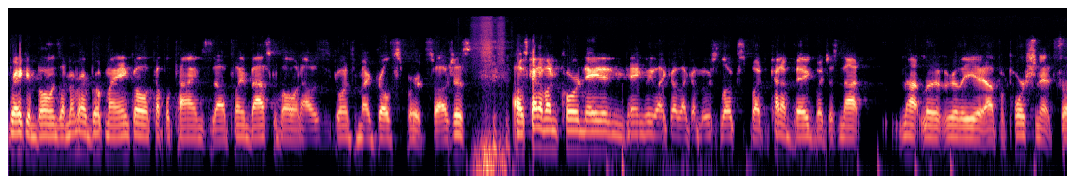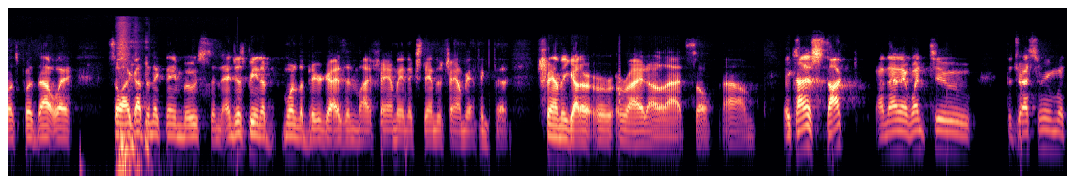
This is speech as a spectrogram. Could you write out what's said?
breaking bones. I remember I broke my ankle a couple times uh, playing basketball when I was going through my growth spurt. So I was just, I was kind of uncoordinated and gangly like a, like a moose looks, but kind of big, but just not, not really uh, proportionate. So let's put it that way. So I got the nickname Moose, and, and just being a, one of the bigger guys in my family and extended family, I think the family got a, a ride out of that. So um, it kind of stuck, and then I went to the dressing room with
